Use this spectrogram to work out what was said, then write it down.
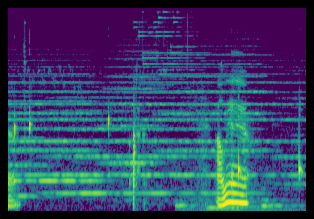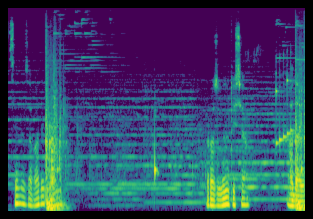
Е, Так. Але це не завадить нам розвинутися, гадаю.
